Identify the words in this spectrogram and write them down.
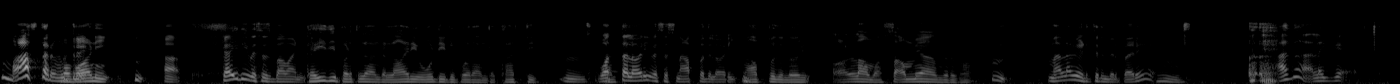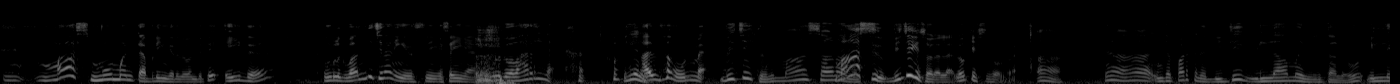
Master Bhavani Kaithi versus Bhavani. Kaithi படத்துல அந்த லாரி ஓட்டிட்டு போற அந்த கார்த்தி. ஒத்த லாரி வெர்சஸ் நாற்பது லாரி. நாற்பது லாரி. அல்லாமா செம்மையா இருந்திருக்கும். நல்லாவே எடுத்திருந்திருப்பாரு. ம். அதான் லைக் மாஸ் மூமெண்ட் அப்படிங்கிறது வந்துட்டு எய்தர் உங்களுக்கு வந்துச்சுன்னா நீங்க நீங்க செய்யுங்க. உங்களுக்கு வரல. இல்ல. அதுதான் உண்மை. விஜய்க்கு வந்து மாசான மாசு விஜய் சொல்லல லோகேஷ் சொல்றேன். ஏன்னா இந்த படத்துல விஜய் இல்லாம இருந்தாலோ இல்ல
